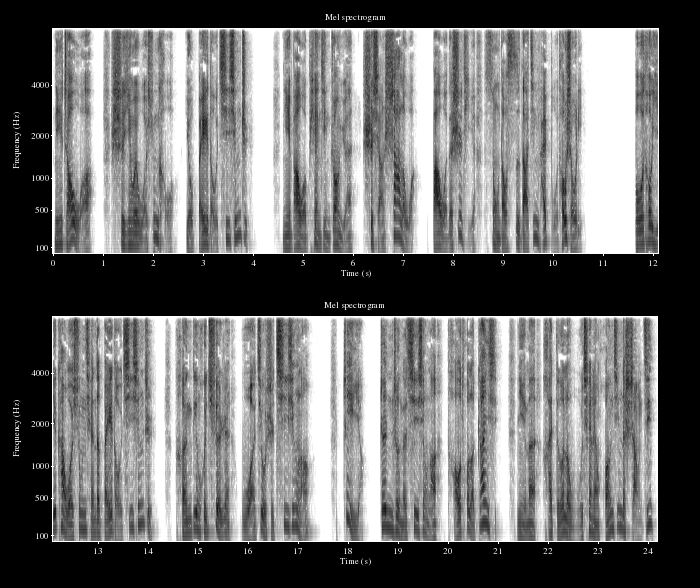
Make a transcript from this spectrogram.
你找我是因为我胸口有北斗七星痣。”你把我骗进庄园，是想杀了我，把我的尸体送到四大金牌捕头手里。捕头一看我胸前的北斗七星痣，肯定会确认我就是七星狼。这样，真正的七星狼逃脱了干系，你们还得了五千两黄金的赏金。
